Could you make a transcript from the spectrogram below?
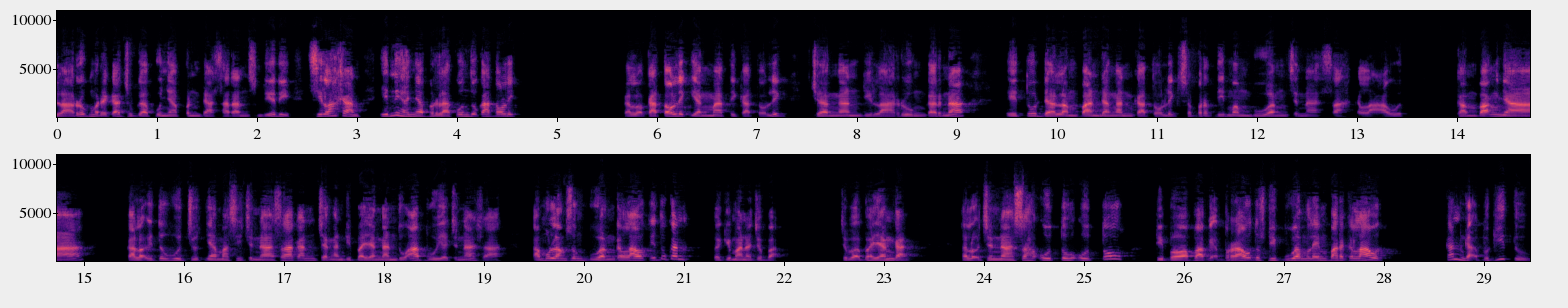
dilarung, mereka juga punya pendasaran sendiri. Silahkan, ini hanya berlaku untuk Katolik. Kalau Katolik yang mati Katolik, jangan dilarung. Karena itu dalam pandangan Katolik seperti membuang jenazah ke laut. Gampangnya, kalau itu wujudnya masih jenazah kan jangan dibayangkan tuh abu ya jenazah. Kamu langsung buang ke laut itu kan bagaimana coba? Coba bayangkan. Kalau jenazah utuh-utuh dibawa pakai perahu terus dibuang lempar ke laut. Kan nggak begitu.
